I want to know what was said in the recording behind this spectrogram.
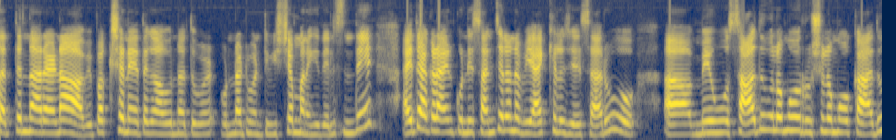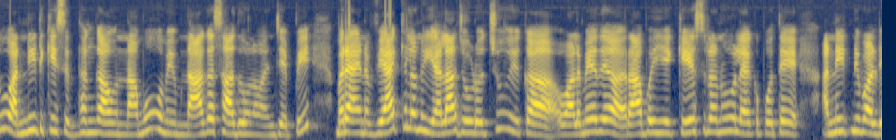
సత్యనారాయణ విపక్ష నేతగా ఉన్న ఉన్నటువంటి విషయం మనకి తెలిసిందే. అయితే అక్కడ ఆయన కొన్ని సంచలన వ్యాఖ్యలు చేశారు. మేము సాధువులమో ఋషులమో కాదు అన్నిటికీ సిద్ధంగా ఉన్నాము. మేము నాగ సాధువులం అని చెప్పి మరి ఆయన వ్యాఖ్యలను ఎలా చూడొచ్చు? ఇక వాళ్ళ మీద రాబోయే కేసులను లేకపోతే అన్నిటిని వాళ్ళు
